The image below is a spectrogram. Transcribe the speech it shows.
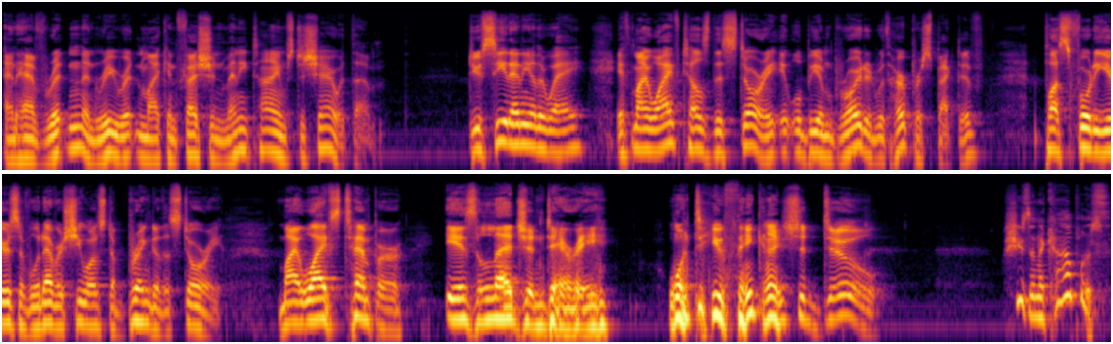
and have written and rewritten my confession many times to share with them. Do you see it any other way? If my wife tells this story, it will be embroidered with her perspective, plus 40 years of whatever she wants to bring to the story. My wife's temper is legendary. What do you think I should do? She's an accomplice.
